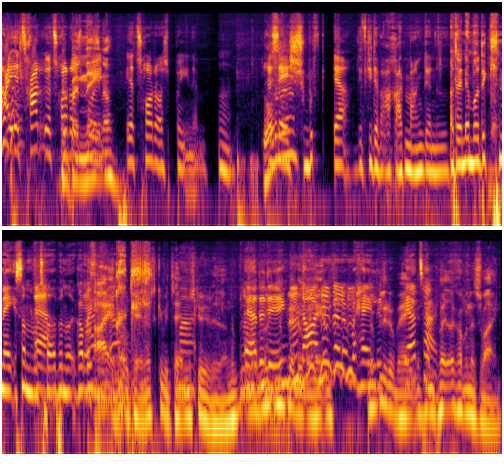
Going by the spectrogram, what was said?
Ej, jeg trådte, jeg trådte også på en. Jeg trådte også på en af dem. Gjorde Jeg du sagde, det? "Smut." ja, det er fordi, der var ret mange dernede. Og den der måde, det knaser, når du Ja. træder på ned. Kom, Ja. Ej, okay, nu skal vi tage, nu skal vi videre. Nu, Ja, det er det, ikke? Nu, nu, Nå, bliver nu det bliver det Nu ubehageligt. bliver det ubehageligt. Ja, tak. På æderkoppernes vejen.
